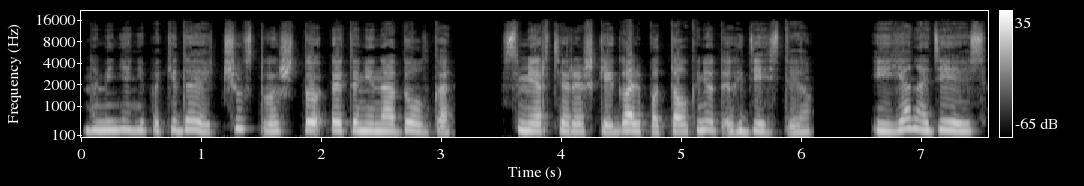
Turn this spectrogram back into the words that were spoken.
Но меня не покидает чувство, что это ненадолго. Смерть Решки Галь подтолкнет их действию. И я надеюсь,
